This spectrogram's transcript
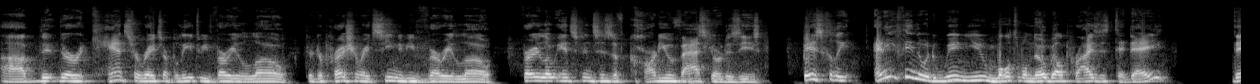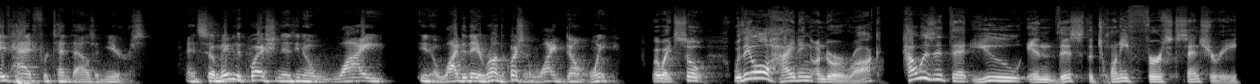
Uh, their cancer rates are believed to be very low. Their depression rates seem to be very low. Very low incidences of cardiovascular disease. Basically, anything that would win you multiple Nobel Prizes today, they've had for 10,000 years. And so maybe the question is, you know, why, you know, why do they run? The question is, why don't we? Wait, wait. So were they all hiding under a rock? How is it that you, in this, the 21st century,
